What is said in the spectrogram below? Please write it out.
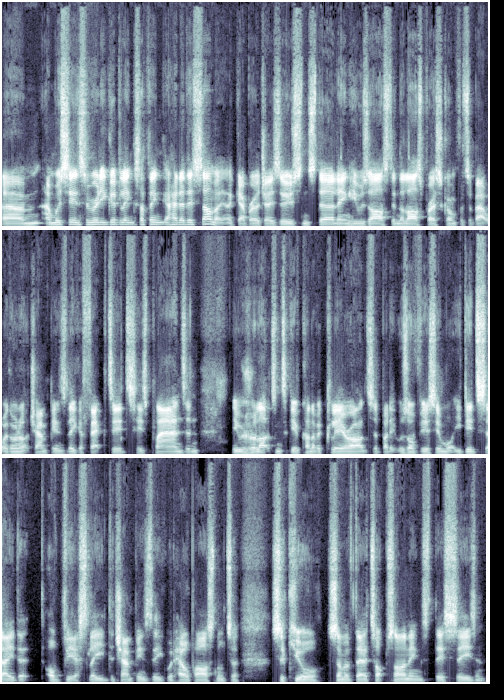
Um, and we're seeing some really good links, I think, ahead of this summer. Uh, Gabriel Jesus and Sterling. He was asked in the last press conference about whether or not Champions League affected his plans, and he was reluctant to give kind of a clear answer. But it was obvious in what he did say that obviously the Champions League would help Arsenal to secure some of their top signings this season.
